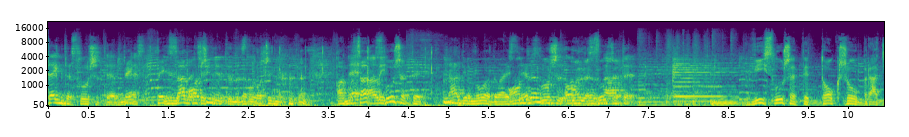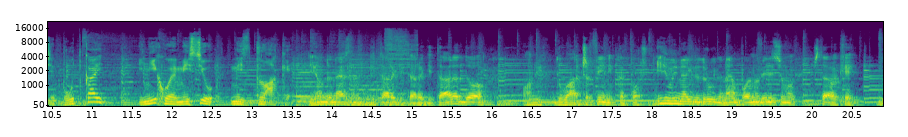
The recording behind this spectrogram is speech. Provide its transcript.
tek da slušate, jer Tek, tek sada počinjete ćete da, slušate. počinjete, da. Ako Ne, sad ali- slušate Radio 021, Onda slušate, onda, znate. Vi slušate talk show braće Butkaj i njihovu emisiju Niz dlake. I onda ne znam, gitara, gitara, gitara do onih duvača fini kad počne. Ili negde drugde, nemam pojma, vidjet ćemo šta je okej. Vi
